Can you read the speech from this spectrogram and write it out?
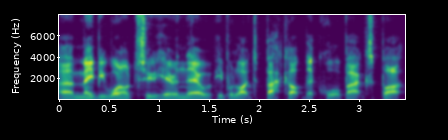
uh, maybe one or two here and there where people like to back up their quarterbacks, but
